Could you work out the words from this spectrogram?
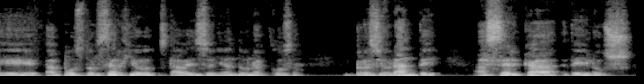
eh, apóstol Sergio estaba enseñando una cosa impresionante acerca de los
